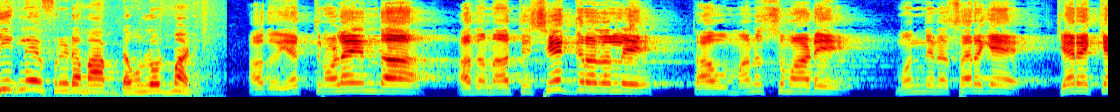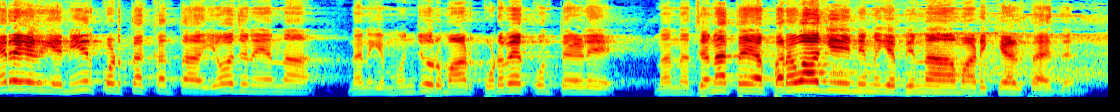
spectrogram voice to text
ಈಗಲೇ ಫ್ರೀಡಮ್ ಆಪ್ ಡೌನ್ಲೋಡ್ ಮಾಡಿ. ಅದು ಎತ್ತಿನೊಳೆಯಿಂದ ಅದನ್ನು ಅತಿ ಶೀಘ್ರದಲ್ಲಿ ತಾವು ಮನಸ್ಸು ಮಾಡಿ ಮುಂದಿನ ಸರಿಗೆ ಕೆರೆ ಕೆರೆಗಳಿಗೆ ನೀರು ಕೊಡ್ತಕ್ಕಂಥ ಯೋಜನೆಯನ್ನ ನನಗೆ ಮಂಜೂರು ಮಾಡಿಕೊಡ್ಬೇಕು ಅಂತ ಹೇಳಿ ನನ್ನ ಜನತೆಯ ಪರವಾಗಿ ನಿಮಗೆ ಭಿನ್ನ ಮಾಡಿ ಕೇಳ್ತಾ ಇದ್ದೇನೆ.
